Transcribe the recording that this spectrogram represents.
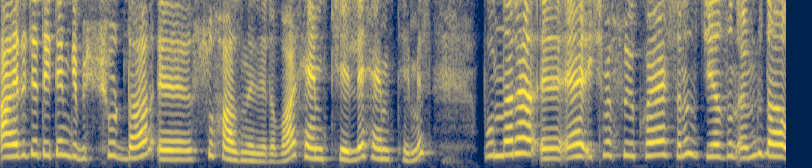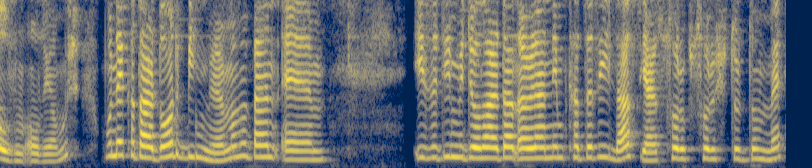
Ayrıca dediğim gibi şurada e, su hazneleri var. Hem kirli hem temiz. Bunlara e, eğer içme suyu koyarsanız cihazın ömrü daha uzun oluyormuş. Bu ne kadar doğru bilmiyorum ama ben e, izlediğim videolardan öğrendiğim kadarıyla yani sorup soruşturdum ve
